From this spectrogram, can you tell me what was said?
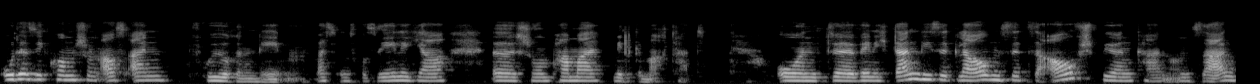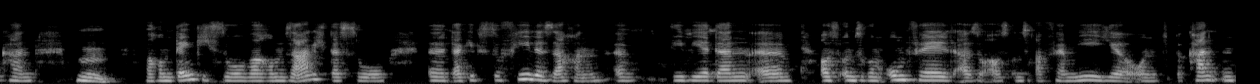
oder sie kommen schon aus einem früheren Leben, was unsere Seele ja äh, schon ein paar Mal mitgemacht hat. Und äh, wenn ich dann diese Glaubenssätze aufspüren kann und sagen kann, hm, warum denke ich so, warum sage ich das so, äh, da gibt es so viele Sachen, äh, die wir dann äh, aus unserem Umfeld, also aus unserer Familie und Bekannten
